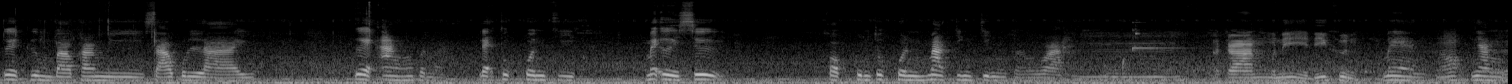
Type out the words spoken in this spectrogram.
เอื้อยกึมบาวพามี สาวบุญหลาย เอื้อยอังเพิ่นว่าและทุกคนที่ไม่เอ่ยชื่อ ขอบคุณทุกคนมากจริงๆเพิ่นว่าอืมอาการมื้อนี้ดีขึ้น แม่นเนาะยัง เอ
